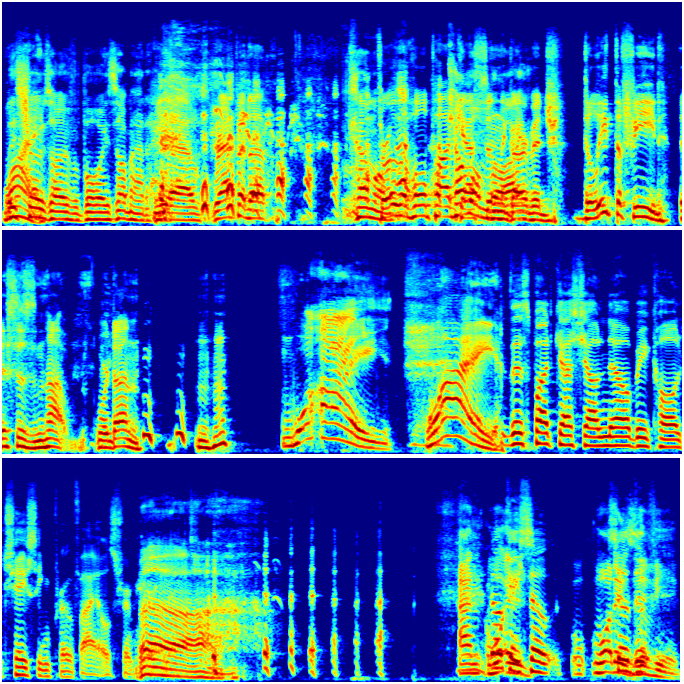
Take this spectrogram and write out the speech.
This show's over, boys. I'm out of here. Yeah, wrap it up. Come on. Throw the whole podcast on, in the garbage. Delete the feed. This is not. We're done. Mm-hmm. Why? Why? This podcast shall now be called Chasing Profiles from here. Ah, And what okay, is- so what so is the, the- view?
